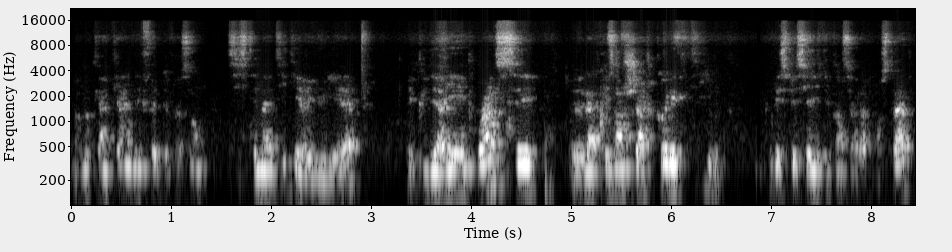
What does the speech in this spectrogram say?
Dans aucun cas, elle n'est faite de façon systématique et régulière. Et puis, dernier point, c'est euh, la prise en charge collective de tous les spécialistes du cancer de la prostate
